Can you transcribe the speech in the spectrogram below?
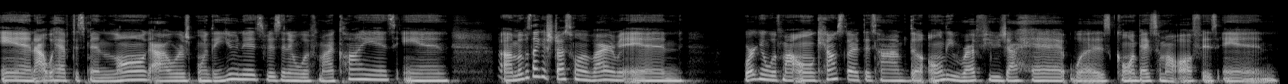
and I would have to spend long hours on the units visiting with my clients, and um, it was like a stressful environment. And working with my own counselor at the time, the only refuge I had was going back to my office and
